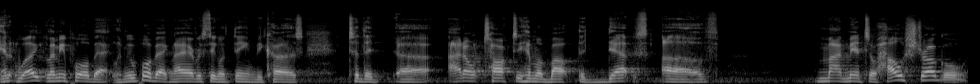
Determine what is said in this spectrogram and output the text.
And well, let me pull back. Let me pull back. Not every single thing, because to the uh, I don't talk to him about the depths of my mental health struggle.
